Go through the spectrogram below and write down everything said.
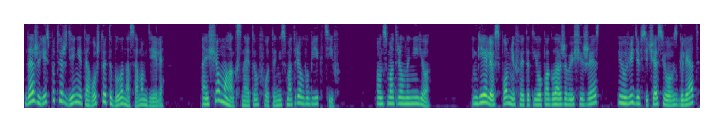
даже есть подтверждение того, что это было на самом деле. А еще Макс на этом фото не смотрел в объектив. Он смотрел на нее. Геля, вспомнив этот его поглаживающий жест и увидев сейчас его взгляд,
